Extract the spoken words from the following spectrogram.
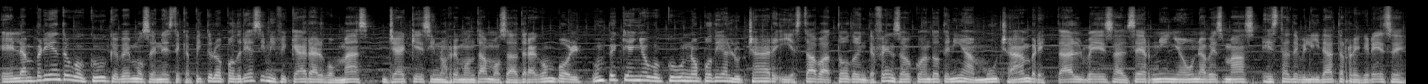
El hambriento Goku que vemos en este capítulo podría significar algo más, ya que si nos remontamos a Dragon Ball, un pequeño Goku no podía luchar y estaba todo indefenso cuando tenía mucha hambre. Tal vez al ser niño una vez más esta debilidad regrese.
